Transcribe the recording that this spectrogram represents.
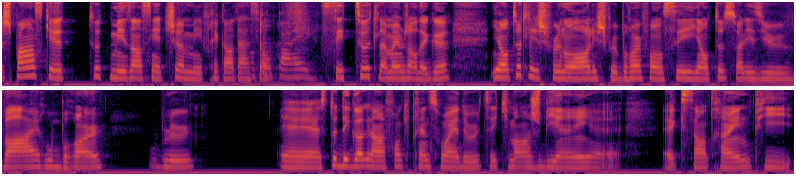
je pense que tous mes anciens chums, mes fréquentations, pareil. c'est tous le même genre de gars. Ils ont tous les cheveux noirs, les cheveux bruns foncés, ils ont tous soit les yeux verts ou bruns ou bleus. Euh, c'est tous des gars dans le fond qui prennent soin d'eux, tu sais, qui mangent bien, euh, euh, qui s'entraînent, puis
